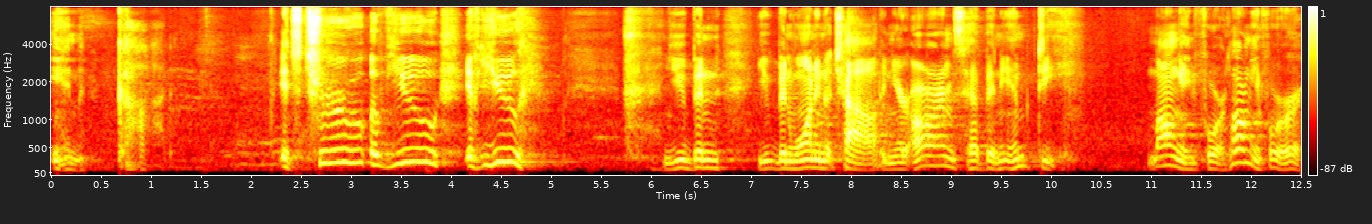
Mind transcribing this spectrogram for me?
in God. It's true of you if you you've been you've been wanting a child and your arms have been empty, longing for longing for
